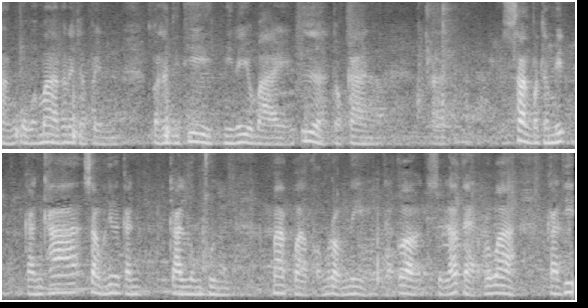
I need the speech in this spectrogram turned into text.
ทางโอบามาก็น่าจะเป็นประธานที่มีนโยบายเอื้อต่อการ สร้างพันธมิตรการค้าสร้างพันธมิตรการการลงทุนมากกว่าของรอมนี่แต่ก็สุดแล้วแต่เพราะว่าการที่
